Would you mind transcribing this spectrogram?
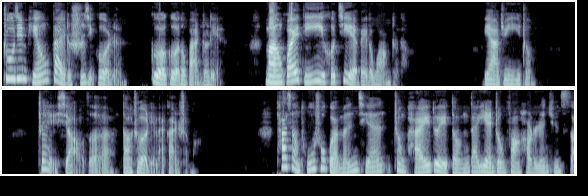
朱金平带着十几个人，个个都板着脸，满怀敌意和戒备的望着他。边亚军一怔，这小子到这里来干什么？他向图书馆门前正排队等待验证放号的人群扫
